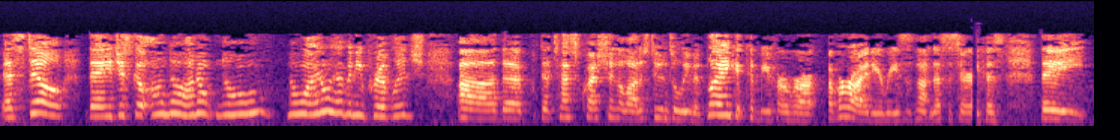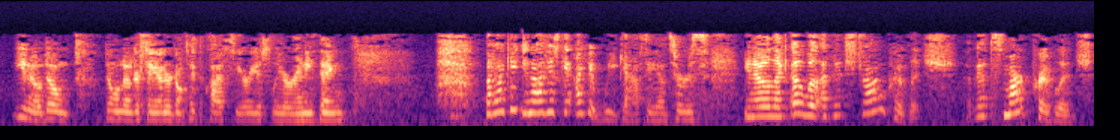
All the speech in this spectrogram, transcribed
and still they just go, oh no, I don't know, no, I don't have any privilege. Uh, the the test question, a lot of students will leave it blank. It could be for a a variety of reasons, not necessarily because they, you know, don't don't understand or don't take the class seriously or anything. But I get, you know, I just get, I get weak ass answers. You know, like, oh, well, I've got strong privilege. I've got smart privilege.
